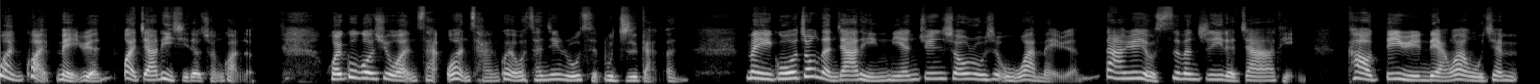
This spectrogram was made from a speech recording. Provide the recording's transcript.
万块美元外加利息的存款了。回顾过去，我很惭，我很惭愧，我曾经如此不知感恩。美国中等家庭年均收入是五万美元，大约有四分之一的家庭靠低于两万五千。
